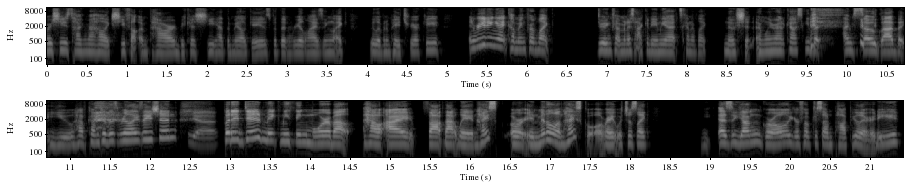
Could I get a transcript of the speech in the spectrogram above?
where she's talking about how like she felt empowered because she had the male gaze, but then realizing like we live in a patriarchy. And reading it coming from like doing feminist academia, it's kind of like, no shit, Emily Ratajkowski. But I'm so glad that you have come to this realization. Yeah. But it did make me think more about how I thought that way in high school or in middle and high school, right? Which was like, as a young girl, you're focused on popularity,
